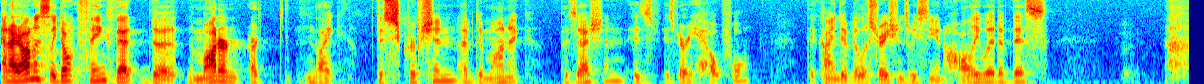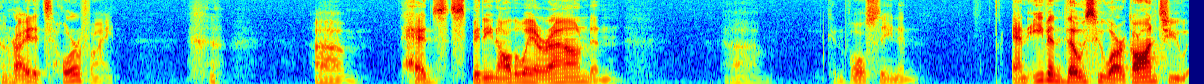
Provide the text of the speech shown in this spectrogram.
And I honestly don't think that the, the modern like description of demonic possession is, is very helpful. The kind of illustrations we see in Hollywood of this, right? It's horrifying. um, heads spinning all the way around and um, convulsing and and even those who are gone to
